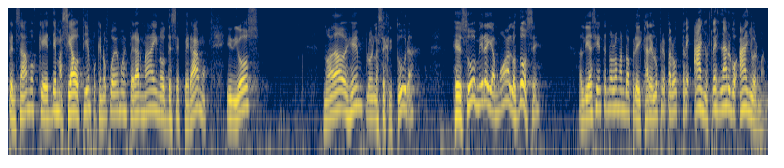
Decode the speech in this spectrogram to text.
pensamos que es demasiado tiempo, que no podemos esperar más y nos desesperamos. Y Dios nos ha dado ejemplo en las escrituras. Jesús, mira, llamó a los doce. Al día siguiente no lo mandó a predicar, él lo preparó tres años, tres largos años, hermano.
